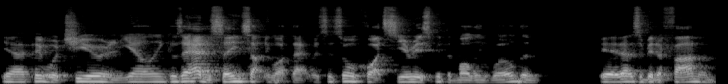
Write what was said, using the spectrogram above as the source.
yeah, people were cheering and yelling because they hadn't seen something like that. It was it's all quite serious with the modelling world, and yeah, that was a bit of fun, and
